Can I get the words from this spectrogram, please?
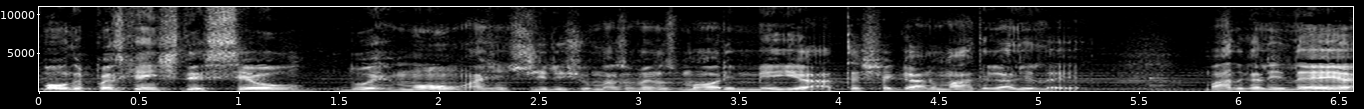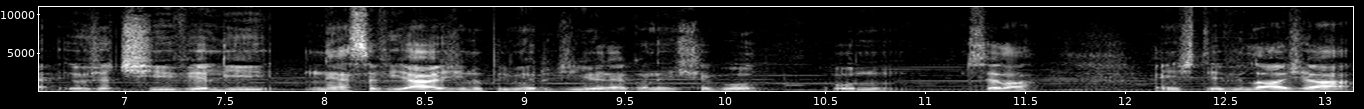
Bom, depois que a gente desceu do Hermon, a gente dirigiu mais ou menos uma hora e meia até chegar no Mar da Galileia. Mar da Galileia, eu já tive ali nessa viagem no primeiro dia, né, quando a gente chegou, ou no, sei lá. A gente esteve lá já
